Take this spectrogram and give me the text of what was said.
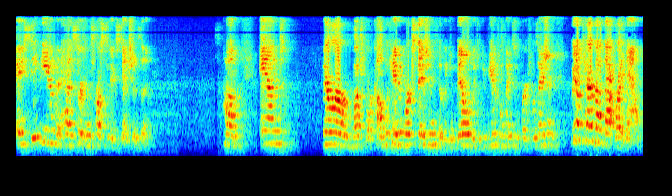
a CPU that has certain trusted extensions in it. Um, and there are much more complicated workstations that we can build. We can do beautiful things with virtualization. We don't care about that right now.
